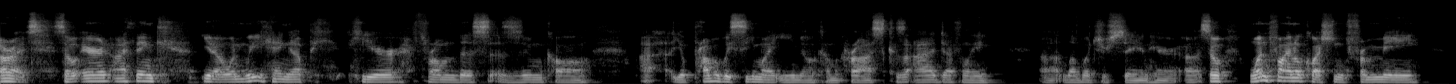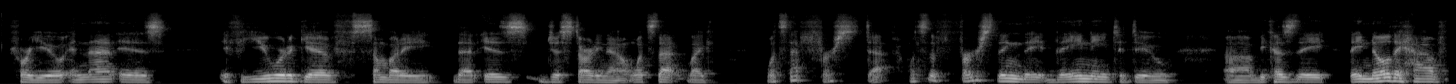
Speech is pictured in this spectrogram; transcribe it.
All right. So, Erin, I think, you know, when we hang up here from this Zoom call, uh, you'll probably see my email come across because I definitely uh, love what you're saying here. Uh, so, one final question from me for you, and that is if you were to give somebody that is just starting out what's that like what's that first step what's the first thing they they need to do uh, because they they know they have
